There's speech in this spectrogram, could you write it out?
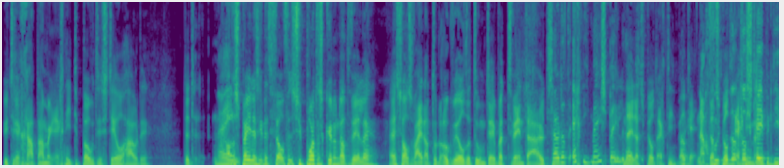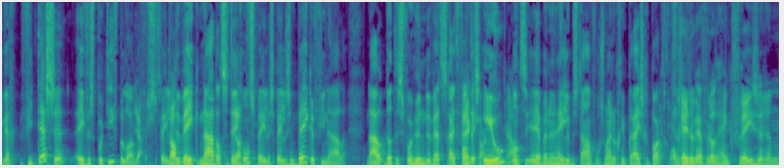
Utrecht gaat namelijk echt niet de poten stilhouden. Dat, Nee, Alle spelers in het veld, supporters kunnen dat willen. Hè, zoals wij dat toen ook wilden toen tegen bij Twente uit. zou dat echt niet meespelen? Nee, dat speelt echt niet mee. Oké, nou dat goed, speelt dan, streep ik die weg. Vitesse, even sportief belang. Juist, spelen dat- de week nadat ze tegen dat- ons spelen, spelen ze een bekerfinale. Nou, dat is voor hun de wedstrijd van Exact, de eeuw. ja. Want ze hebben hun hele bestaan volgens mij nog geen prijs gepakt. Vergeet ook even dat Henk Vrezer een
